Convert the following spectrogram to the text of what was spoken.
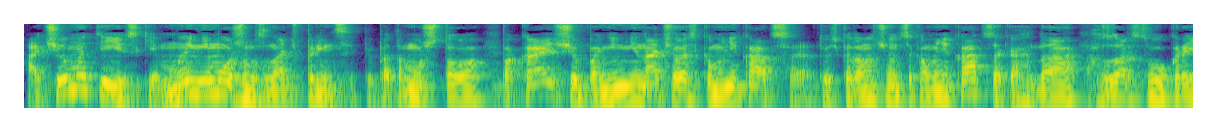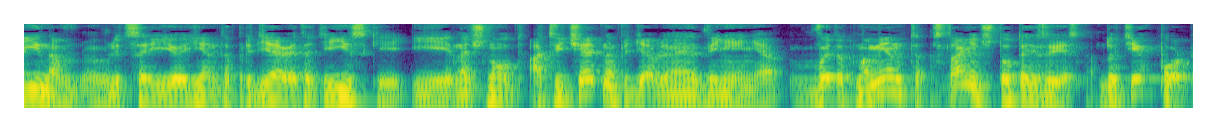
О чем эти иски, мы не можем знать в принципе, потому что пока еще по ним не началась коммуникация. То есть, когда начнется коммуникация, когда государство Украина в лице ее агента предъявит эти иски и начнут отвечать на предъявленные обвинения, в этот момент станет что-то известно. До тех пор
